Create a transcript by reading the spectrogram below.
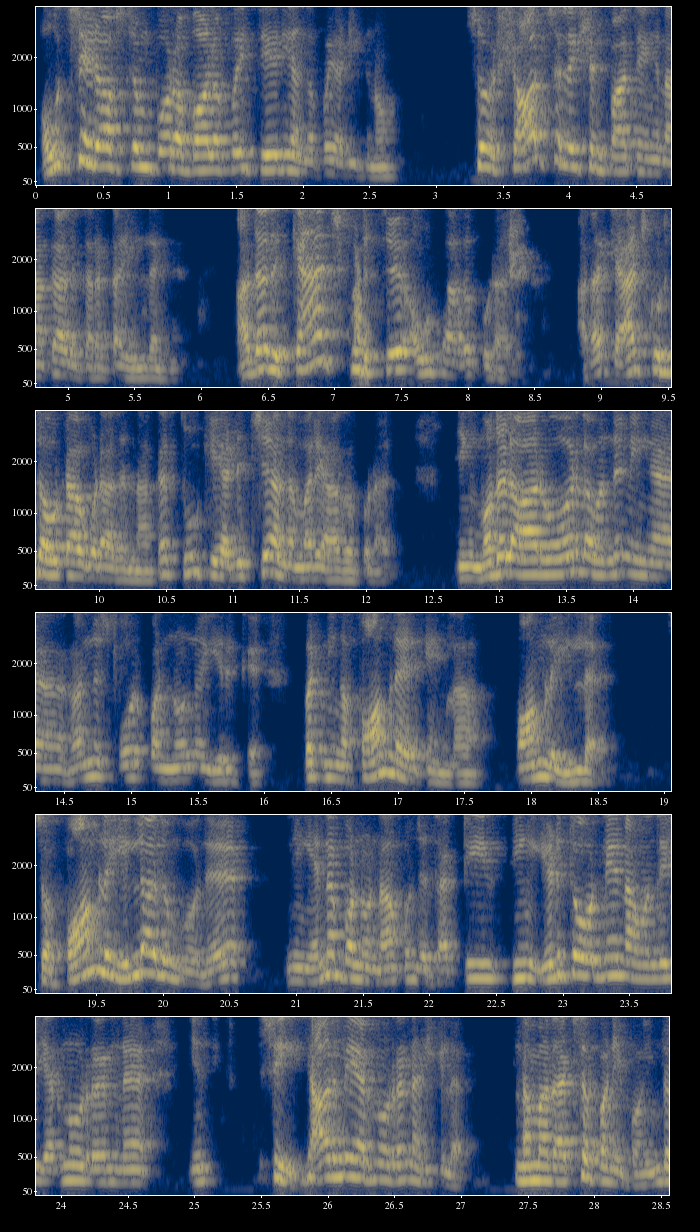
அவுட் சைட் ஆஃப் ஸ்டம் போற பால போய் தேடி அங்க போய் அடிக்கணும். சோ ஷார்ட் செலெக்ஷன் பாத்தீங்கன்னாக்கா அது கரெக்டா இல்லைங்க. அதாவது கேட்ச் கொடுத்து அவுட் ஆகக்கூடாது. அதான் கேட்ச் கொடுத்து அவுட் ஆகக்கூடாதுன்னாக்கா தூக்கி அடிச்சு அந்த மாதிரி ஆகக்கூடாது. நீங்க முதல்ல ஆறு ஓவர்ல வந்து நீங்க ரன் ஸ்கோர் பண்ணணும்னு இருக்கு. பட் நீங்க ஃபார்ம்ல இருக்கீங்களா? ஃபார்ம்ல இல்ல. சோ ஃபார்ம்ல இல்லாத போது நீங்க என்ன பண்ணணும்னா கொஞ்சம் தட்டி நீங்க எடுத்த உடனே நான் வந்து இருநூறு ரன்னு சி யாருமே இரநூறு ரன் அடிக்கல. நம்ம அதை அக்செப்ட் பண்ணிப்போம். இந்த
